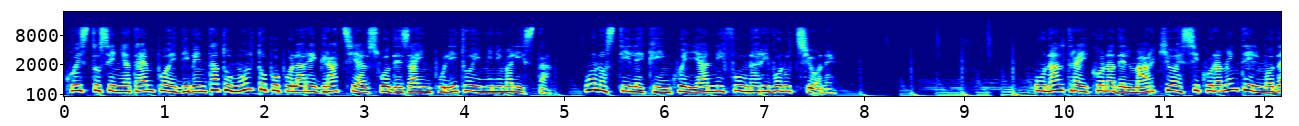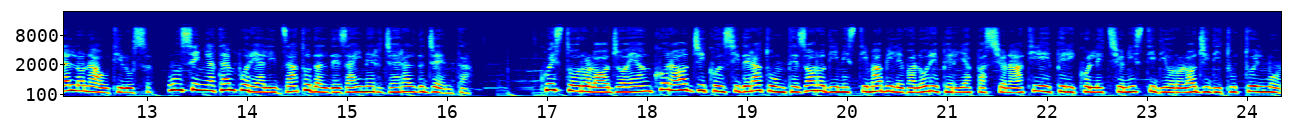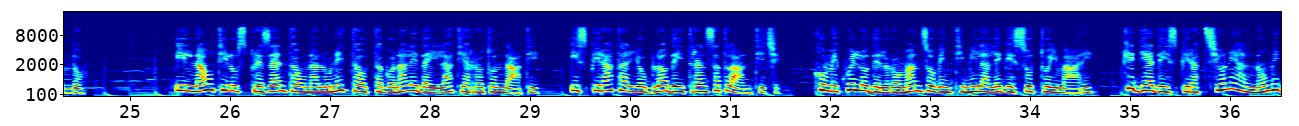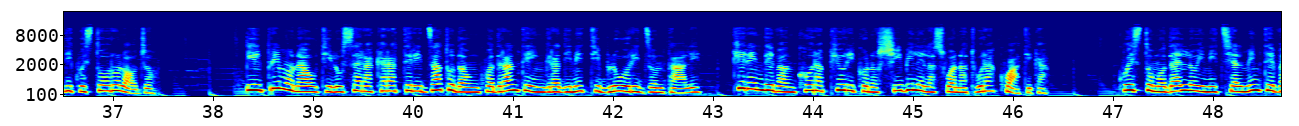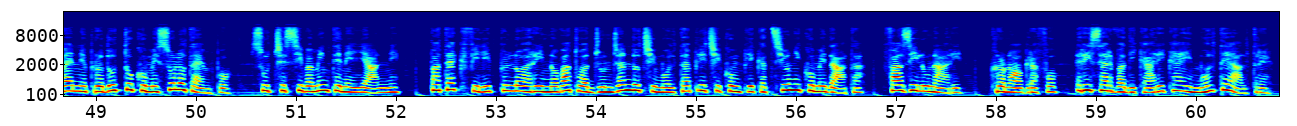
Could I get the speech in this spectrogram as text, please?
Questo segnatempo è diventato molto popolare grazie al suo design pulito e minimalista, uno stile che in quegli anni fu una rivoluzione. Un'altra icona del marchio è sicuramente il modello Nautilus, un segnatempo realizzato dal designer Gerald Genta. Questo orologio è ancora oggi considerato un tesoro di inestimabile valore per gli appassionati e per i collezionisti di orologi di tutto il mondo. Il Nautilus presenta una lunetta ottagonale dai lati arrotondati, ispirata agli oblò dei transatlantici, come quello del romanzo 20.000 leghe sotto i mari, che diede ispirazione al nome di questo orologio. Il primo Nautilus era caratterizzato da un quadrante in gradinetti blu orizzontali, che rendeva ancora più riconoscibile la sua natura acquatica. Questo modello inizialmente venne prodotto come solo tempo, successivamente negli anni, Patek Philippe lo ha rinnovato aggiungendoci molteplici complicazioni come data, fasi lunari, cronografo, riserva di carica e molte altre.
